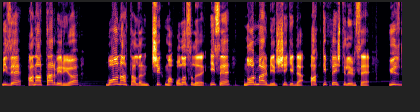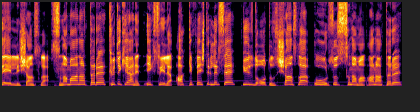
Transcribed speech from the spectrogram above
bize anahtar veriyor. Bu anahtarların çıkma olasılığı ise normal bir şekilde aktifleştirilirse %50 şansla sınama anahtarı, kötü kehanet X ile aktifleştirilirse %30 şansla uğursuz sınama anahtarı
